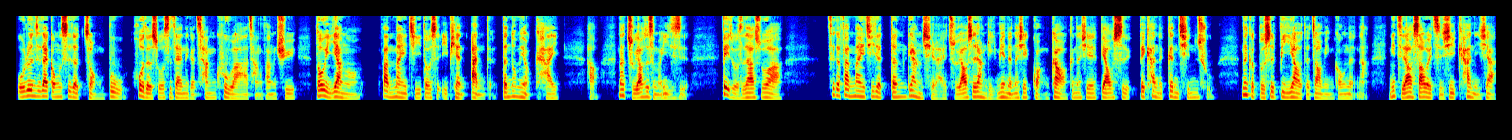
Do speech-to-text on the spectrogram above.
无论是在公司的总部，或者说是在那个仓库啊、厂房区，都一样哦，贩卖机都是一片暗的，灯都没有开。好，那主要是什么意思？贝佐斯他说啊。这个贩卖机的灯亮起来，主要是让里面的那些广告跟那些标示被看得更清楚。那个不是必要的照明功能啊，你只要稍微仔细看一下，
